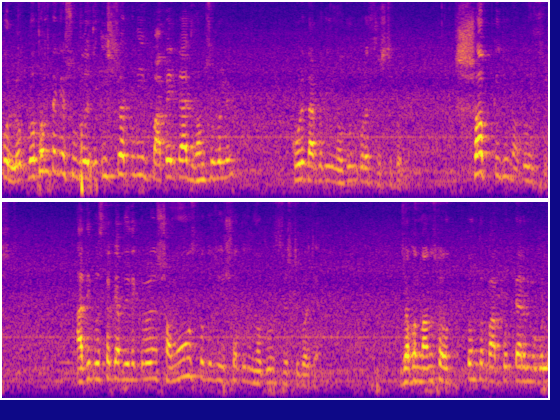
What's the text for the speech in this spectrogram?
করল, প্রথম থেকে শুরু হয়েছে, ঈশ্বর তিনি পাপের কাজ ধ্বংস করলেন, করে তারপর তিনি নতুন করে সৃষ্টি করলেন। সব কিছু নতুন সৃষ্টি। আদি পুস্তকে আপনি দেখতে পাবেন, সমস্ত কিছু ঈশ্বর তিনি নতুন সৃষ্টি করেছেন। যখন মানুষটা অত্যন্ত পাপ করতে আরম্ভ করল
